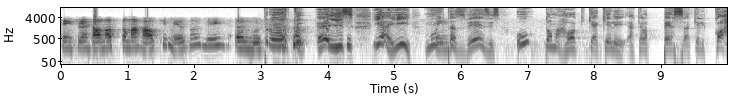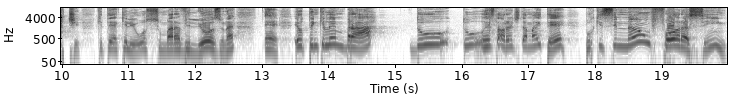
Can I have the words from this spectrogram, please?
sem experimentar o nosso tomahawk mesmo de Angus. Pronto, é isso. E aí, muitas Sim. vezes, o tomahawk, que é aquele, aquela peça, aquele corte que tem aquele osso maravilhoso, né? É, eu tenho que lembrar do, do restaurante da Maitê, porque se não for assim,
